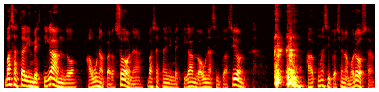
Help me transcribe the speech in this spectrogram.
vas a estar investigando a una persona, vas a estar investigando a una situación, a una situación amorosa,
